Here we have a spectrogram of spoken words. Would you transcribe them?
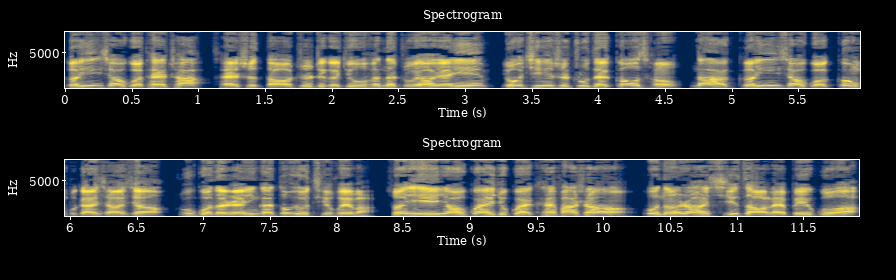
隔音效果太差，才是导致这个纠纷的主要原因。尤其是住在高层，那隔音效果更不敢想象，住过的人应该都有体会吧。所以要怪就怪开发商，不能让洗澡来背锅。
